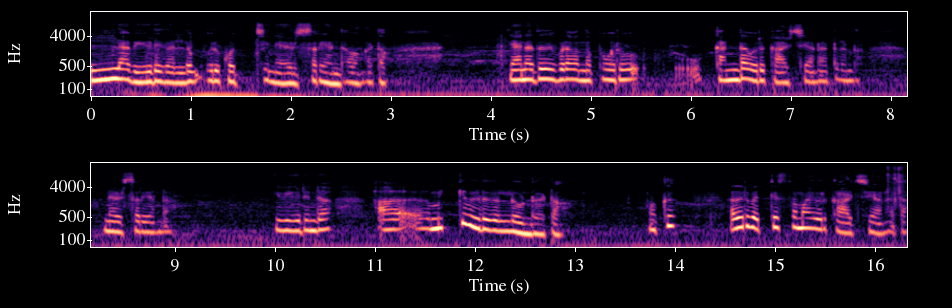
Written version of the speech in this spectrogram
എല്ലാ വീടുകളിലും ഒരു കൊച്ചു നഴ്സറി ഉണ്ടാവും കേട്ടോ. ഞാനത് ഇവിടെ വന്നപ്പോൾ ഒരു കണ്ട ഒരു കാഴ്ചയാണ് കേട്ടോ കണ്ട നഴ്സറി ഉണ്ട ഈ വീടിന്റെ മിക്ക വീടുകളിലും ഉണ്ട് കേട്ടോ. നമുക്ക് അതൊരു വ്യത്യസ്തമായ ഒരു കാഴ്ചയാണ് കേട്ടോ.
